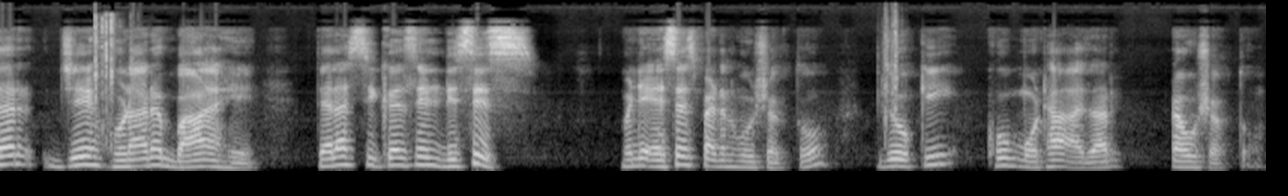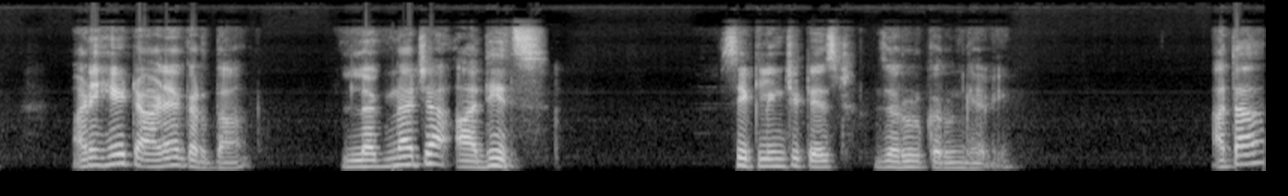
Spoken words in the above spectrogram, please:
तर जे होणारं बाळ आहे त्याला सिकल सेल डिसीस म्हणजे एस एस पॅटर्न होऊ शकतो जो की खूप मोठा आजार राहू शकतो. आणि हे टाळण्याकरता लग्नाच्या आधीच सिकलिंगची टेस्ट जरूर करून घ्यावी. आता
